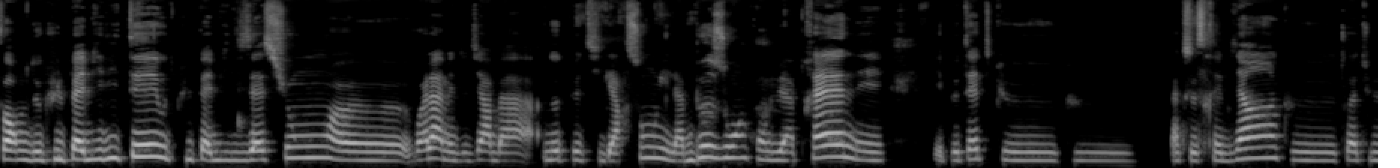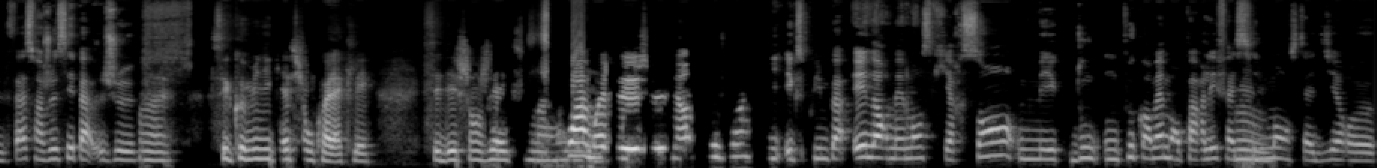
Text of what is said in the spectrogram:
forme de culpabilité ou de culpabilisation, euh, voilà, mais de dire bah notre petit garçon, il a besoin qu'on lui apprenne et, et peut-être que, que, bah, que ce serait bien que toi tu le fasses. Enfin, je sais pas. Je ouais. c'est communication quoi la clé. C'est d'échanger avec son mari. Je crois, moi, j'ai un qui exprime pas énormément ce qu'il ressent, mais dont on peut quand même en parler facilement. Mmh. C'est-à-dire, euh,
